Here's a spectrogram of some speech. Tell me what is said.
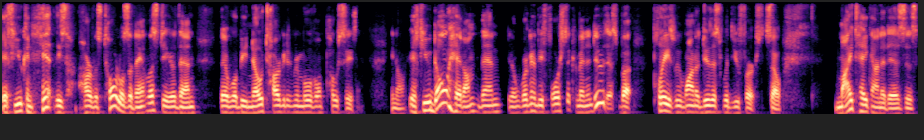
if you can hit these harvest totals of antlerless deer, then there will be no targeted removal postseason. You know, if you don't hit them, then you know we're going to be forced to come in and do this. But please, we want to do this with you first. So my take on it is, is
